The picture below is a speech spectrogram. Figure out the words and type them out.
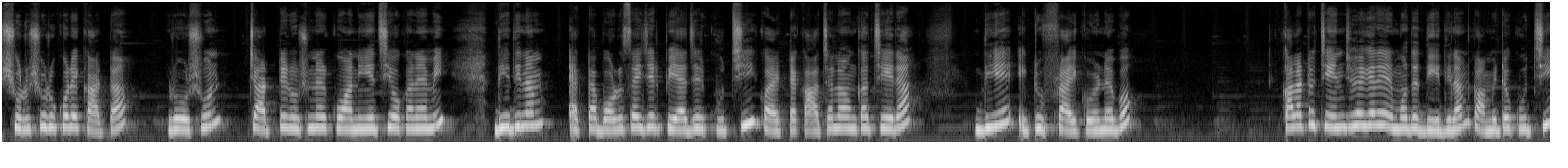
সরু সরু করে কাটা রসুন, চারটে রসুনের কোয়া নিয়েছি ওখানে আমি। দিয়ে দিলাম একটা বড় সাইজের পেঁয়াজের কুচি, কয়েকটা কাঁচা লঙ্কা চেরা, দিয়ে একটু ফ্রাই করে নেব। কালারটা চেঞ্জ হয়ে গেলে এর মধ্যে দিয়ে দিলাম টমেটো কুচি।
